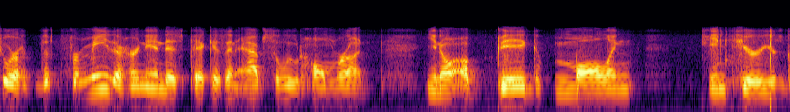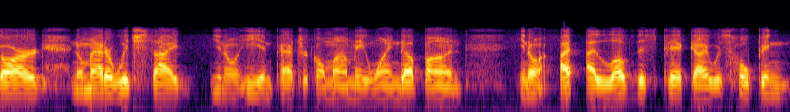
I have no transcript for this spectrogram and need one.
sure. The, for me, the Hernandez pick is an absolute home run. You know, a big, mauling interior guard, no matter which side, you know, he and Patrick Omameh wind up on. You know, I, I love this pick. I was hoping,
